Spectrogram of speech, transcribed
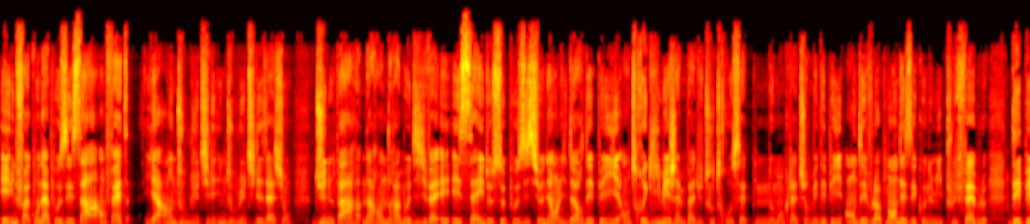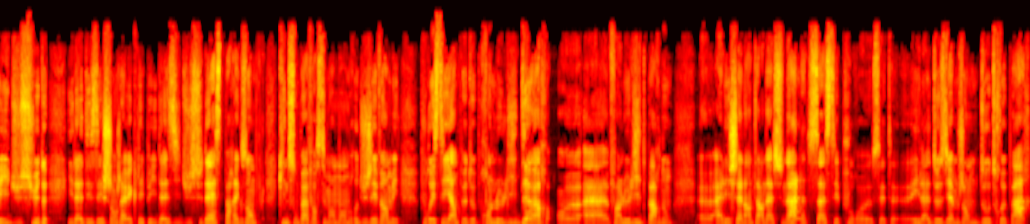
Et une fois qu'on a posé ça, en fait, il y a un double une double utilisation. D'une part, Narendra Modi va, essaye de se positionner en leader des pays, entre guillemets, j'aime pas du tout trop cette nomenclature, mais des pays en développement, des économies plus faibles des pays du Sud. Il a des échanges avec les pays d'Asie du Sud-Est, par exemple, qui ne sont pas forcément membres du G20, mais pour essayer un peu de prendre le leader euh, enfin le lead pardon, euh, à l'échelle internationale. Ça, c'est pour euh, cette et la deuxième jambe d'autre part,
